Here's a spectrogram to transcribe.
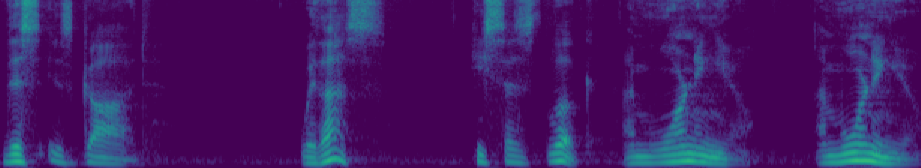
This is God with us. He says, Look, I'm warning you. I'm warning you.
